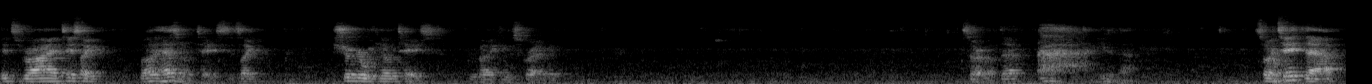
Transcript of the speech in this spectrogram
It's dry. It tastes like, well, it has no taste. It's like sugar with no taste, if I can describe it. Sorry about that. I needed that. So I take that.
